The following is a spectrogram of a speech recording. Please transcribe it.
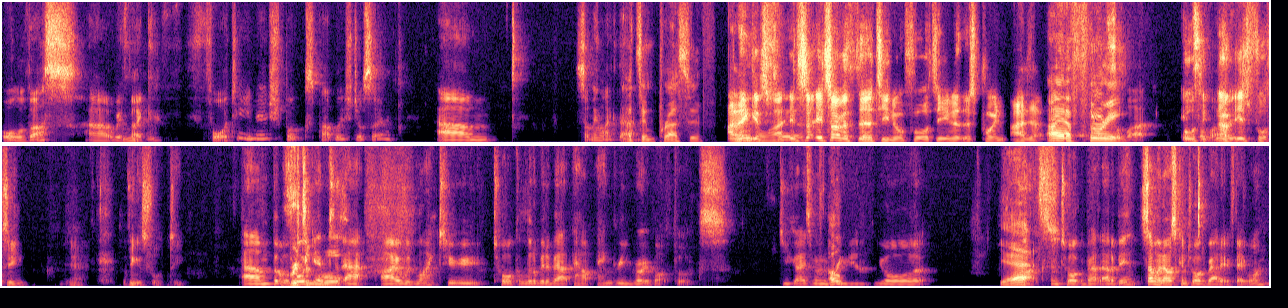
all of us, uh, with like Mhm. 14-ish books published or so, um, something like that. that's impressive I think it's a it's it's over thirteen or fourteen at this point. I don't. i have It's three a lot. It's a 14. lot. No, it is fourteen. Yeah, I think it's fourteen. Um, but I've before we written get into more. that, I would like to talk a little bit about our Angry Robot books. Do you guys want to Oh. bring out your Yes. and talk about that a bit. Someone else can talk about it if they want.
